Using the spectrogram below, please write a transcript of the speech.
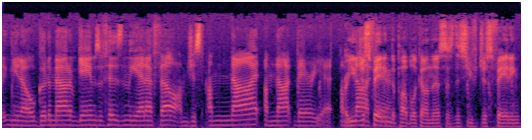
you know a good amount of games of his in the NFL. I'm just I'm not I'm not there yet. I'm Are you just fading there. the public on this? Is this you just fading?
